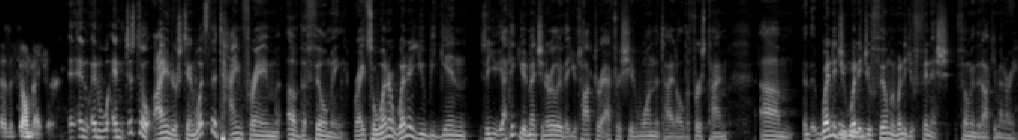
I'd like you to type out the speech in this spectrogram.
as a filmmaker. And and and just so I understand, what's the time frame of the filming, right? So when are when are you begin? So you, I think you had mentioned earlier that you talked to her after she had won the title the first time. Um, when did you mm-hmm. when did you film and when did you finish filming the documentary?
